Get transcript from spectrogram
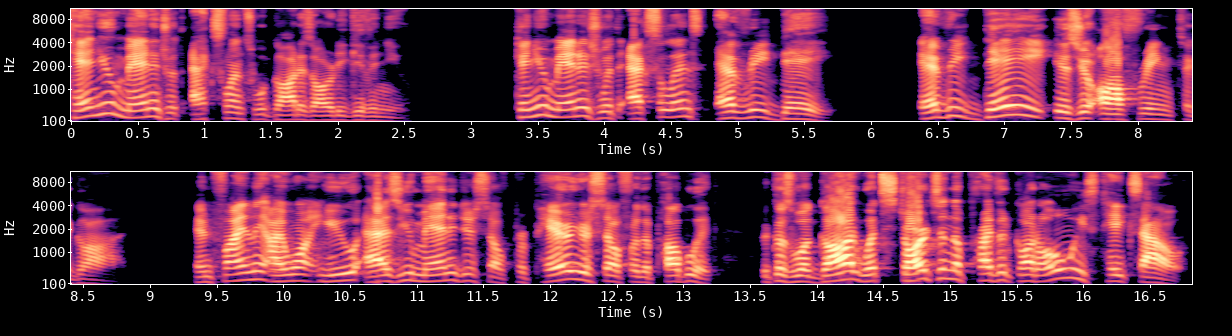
Can you manage with excellence what God has already given you? Can you manage with excellence every day? Every day is your offering to God. And finally, I want you, as you manage yourself, prepare yourself for the public. Because what God, what starts in the private, God always takes out.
